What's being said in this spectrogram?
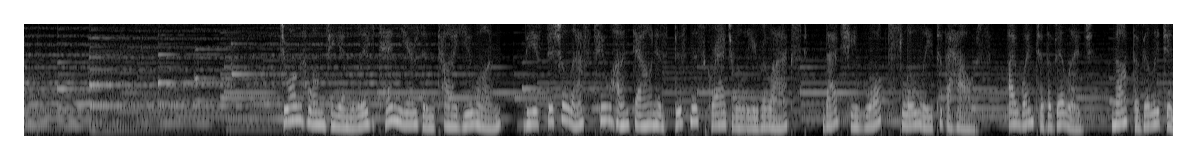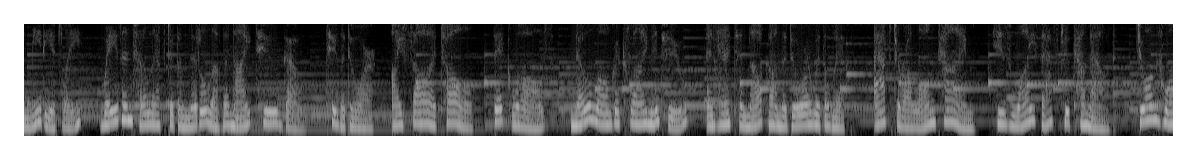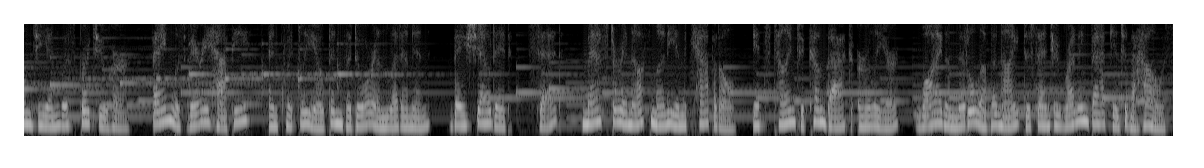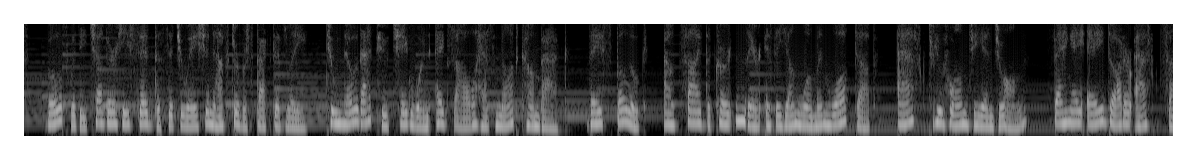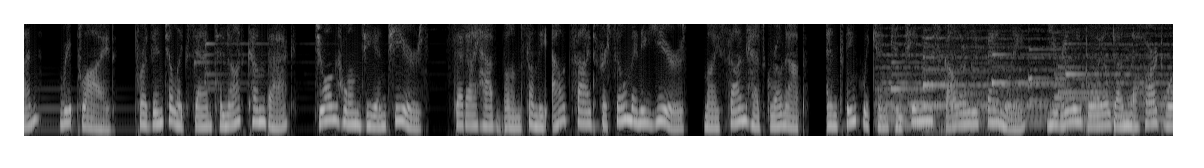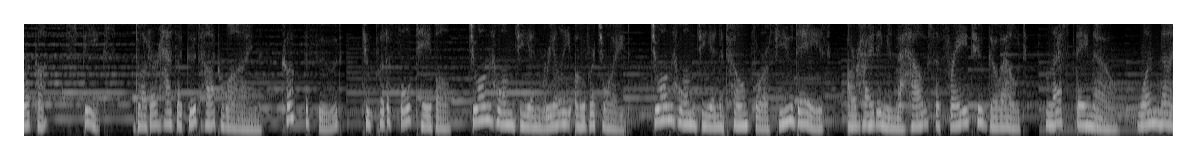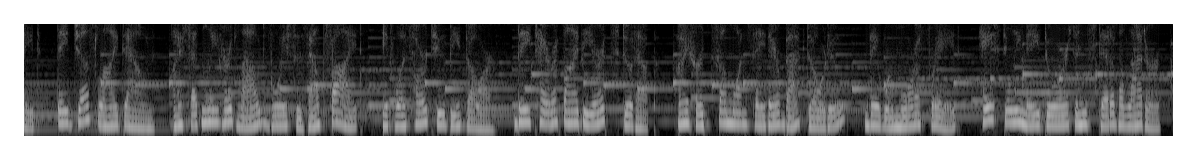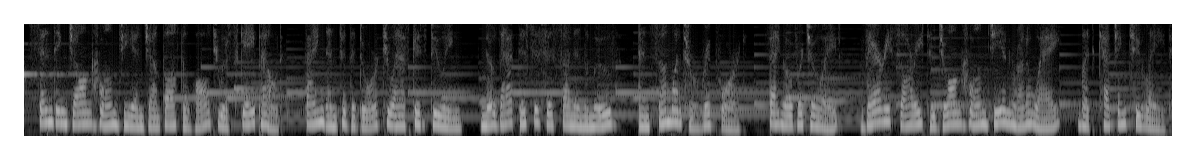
Zhong Huangjian lived 10 years in Taiyuan, the official asked to hunt down his business gradually relaxed, that she walked slowly to the house, I went to the village, not the village immediately, wait until after the middle of the night to go. To the door, I saw a tall, thick walls, no longer climb into, and had to knock on the door with a whip. After a long time, his wife asked to come out. Zhong Huangjian whispered to her. Fang was very happy, and quickly opened the door and let him in. They shouted, said, Master enough money in the capital, it's time to come back earlier, why the middle of the night to send you running back into the house? both with each other he said the situation after respectively, to know that Tu Chigwin exile has not come back. They spoke, outside the curtain there is a young woman walked up, asked who Huangji and Zhong, Fang A daughter asked son, replied, provincial exam to not come back, Zhong Huangjian tears, said I have bumps on the outside for so many years, my son has grown up, and think we can continue scholarly family, you really boiled on the hard work uh, speaks, Daughter has a good hot wine. Cook the food, to put a full table. Zhuang Huangjian really overjoyed. Zhuang Huangjian at home for a few days, are hiding in the house afraid to go out, lest they know. One night, they just lie down. I suddenly heard loud voices outside. It was hard to beat door. They terrified the earth stood up. I heard someone say their back door too. They were more afraid, hastily made doors instead of a ladder, sending Zhang Huangjian jump off the wall to escape out. Fang into the door to ask his doing, know that this is his son in the move, and someone to report. Fang overjoyed, very sorry to Zhang Huangjian run away, but catching too late.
